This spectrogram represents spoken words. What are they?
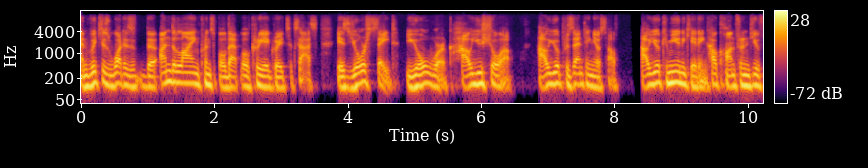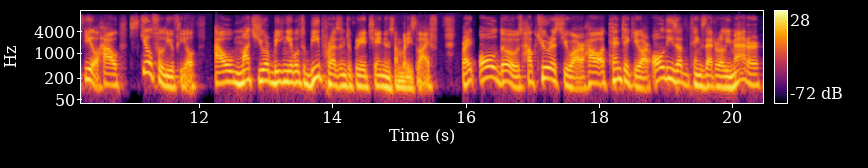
and which is what is the underlying principle that will create great success is your state your work how you show up how you're presenting yourself how you're communicating how confident you feel how skillful you feel how much you're being able to be present to create change in somebody's life right? All those how curious you are how authentic you are all these the things that really matter.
